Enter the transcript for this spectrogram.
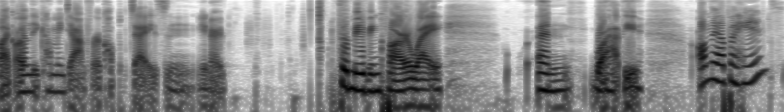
like only coming down for a couple of days and, you know, for moving far away and what have you. On the other hand,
